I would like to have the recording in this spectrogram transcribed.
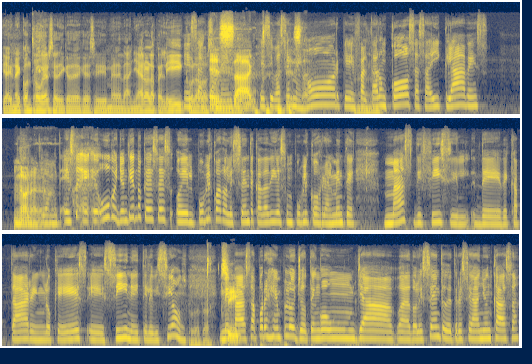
Y ahí no hay controversia de que, si me dañaron la película. Exacto. Que si va a ser mejor, que faltaron cosas ahí claves. No, no, no. Eh, eh, Hugo, yo entiendo que ese es el público adolescente, cada día es un público realmente más difícil de, captar en lo que es eh, cine y televisión. Me pasa, por ejemplo, yo tengo un ya adolescente de 13 años en casa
